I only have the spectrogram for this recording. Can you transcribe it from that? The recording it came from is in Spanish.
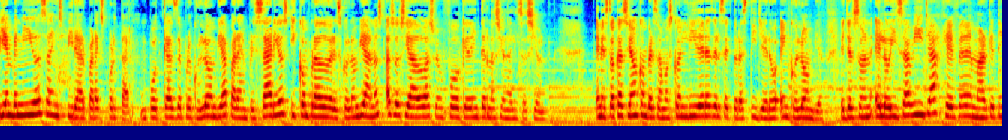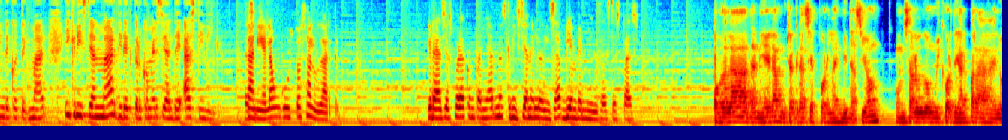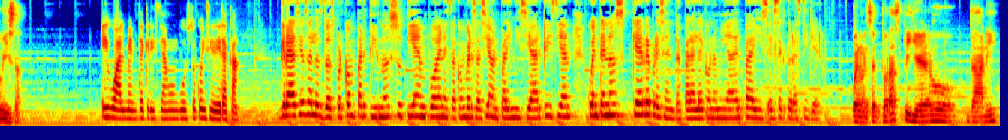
Bienvenidos a Inspirar para Exportar, un podcast de ProColombia para empresarios y compradores colombianos asociado a su enfoque de internacionalización. En esta ocasión conversamos con líderes del sector astillero en Colombia. Ellos son Eloísa Villa, jefe de marketing de Cotecmar, y Cristian Mar, director comercial de Astivic. Daniela, un gusto saludarte. Gracias por acompañarnos, Cristian Eloísa. Bienvenidos a este espacio. Hola Daniela, muchas gracias por la invitación. Un saludo muy cordial para Eloísa. Igualmente, Cristian, un gusto coincidir acá. Gracias a los dos por compartirnos su tiempo en esta conversación. Para iniciar, Cristian, cuéntenos qué representa para la economía del país el sector astillero. Bueno, el sector astillero, Dani,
